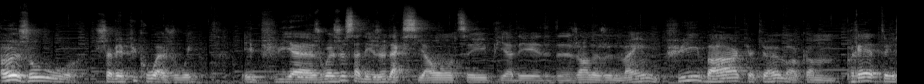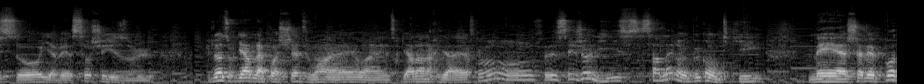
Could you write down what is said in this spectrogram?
Un jour, je savais plus quoi jouer. Et puis, je jouais juste à des jeux d'action, tu sais, puis à des, genres de jeux de même. Puis, ben, quelqu'un m'a comme prêté ça, il y avait ça chez eux. Puis là, tu regardes la pochette, tu vois, ouais, ouais, tu regardes en arrière, oh, c'est joli, ça a l'air un peu compliqué. Mais euh, je savais pas,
